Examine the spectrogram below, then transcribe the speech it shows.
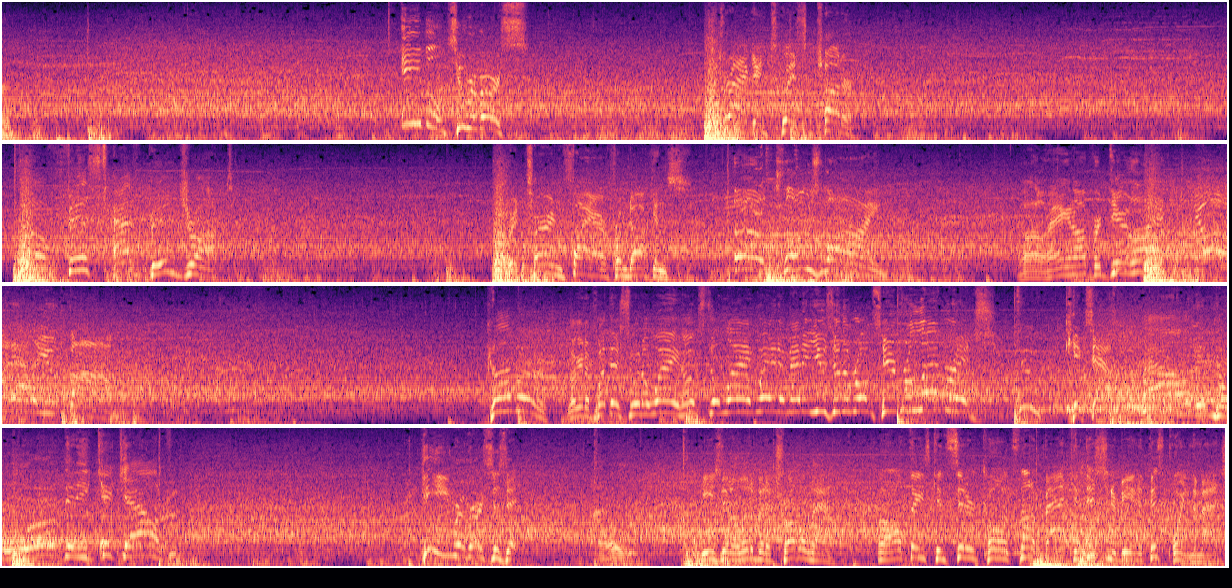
Able to reverse. Dragon twist cutter. The fist has been dropped. Return fire from Dawkins. Oh, clothesline. Oh, hanging on for dear life. Oh, an alley-oop bomb. Cover. We're going to put this one away. Hooks the leg. Wait a minute. Using the ropes here for leverage. Kicks out. How in the world did he kick out? He reverses it. Oh. He's in a little bit of trouble now. Well, all things considered, Cole, it's not a bad condition to be in at this point in the match.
